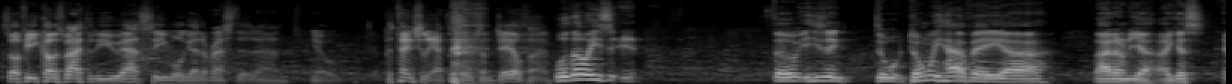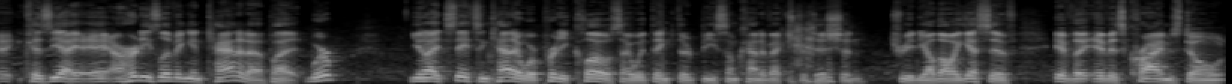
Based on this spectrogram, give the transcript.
So if he comes back to the U.S., he will get arrested and you know potentially have to serve some jail time. Well, though he's though he's in. do- Don't we have a? Uh, I don't. Yeah, I guess because yeah, I heard he's living in Canada, but we're United States and Canada. We're pretty close. I would think there'd be some kind of extradition treaty. Although I guess if if the if his crimes don't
